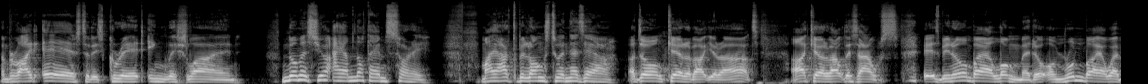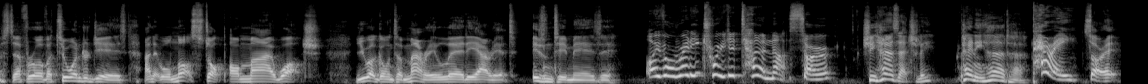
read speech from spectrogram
and provide heirs to this great English line. No, monsieur, I am not. I am sorry. My heart belongs to a Nazaire. I don't care about your art. I care about this house. It has been owned by a Longmeadow and run by a Webster for over 200 years, and it will not stop on my watch. You are going to marry Lady Harriet, isn't he, Maisie? I've already tried to tell him that, sir. She has actually. Penny heard her. Perry! Sorry.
